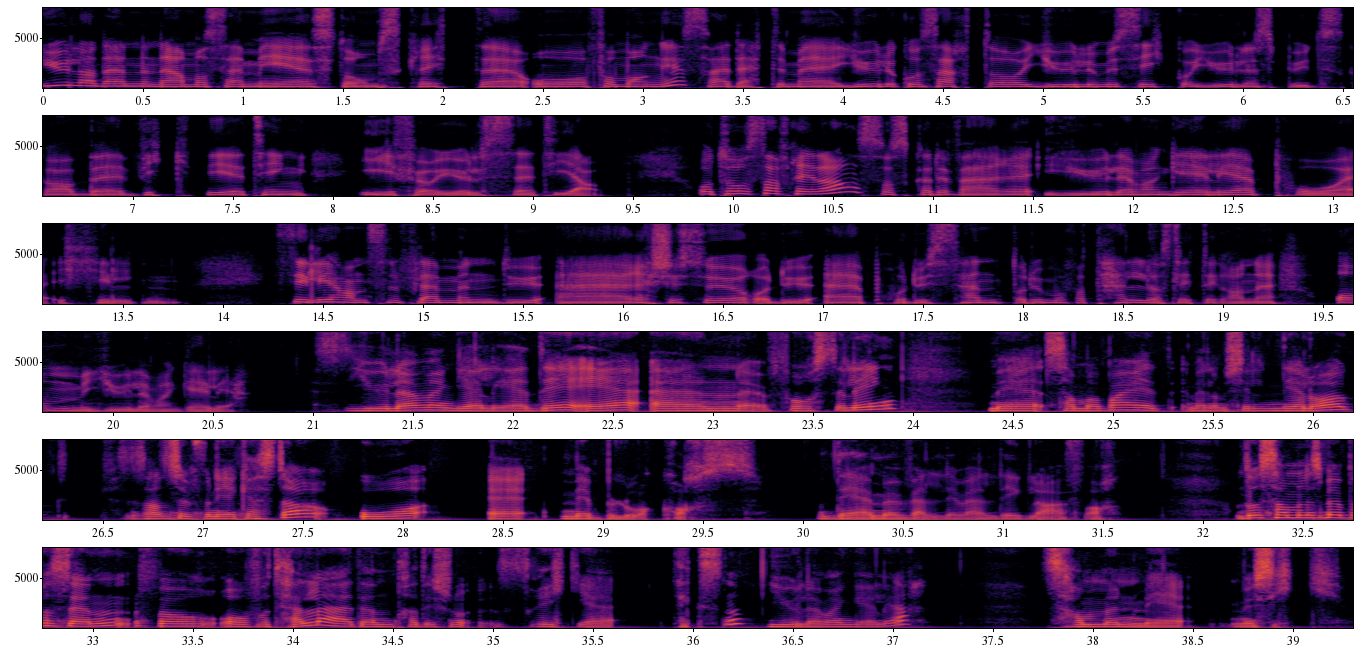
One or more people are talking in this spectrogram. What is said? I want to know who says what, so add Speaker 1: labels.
Speaker 1: Jula den nærmer seg med stormskritt, og for mange så er dette med julekonserter, julemusikk og julens budskap viktige ting i førjulstida. Og torsdag og fredag så skal det være juleevangeliet på Kilden. Silje Hansen Flemmen, du er regissør og du er produsent, og du må fortelle oss litt om juleevangeliet.
Speaker 2: Juleevangeliet det er en forestilling med samarbeid mellom Kilden Dialog, Kristiansand Symfoniorkester og eh, med Blå Kors. Og det er vi veldig, veldig glade for. Og da samles vi på scenen for å fortelle den tradisjonsrike teksten, juleevangeliet, sammen med musikk.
